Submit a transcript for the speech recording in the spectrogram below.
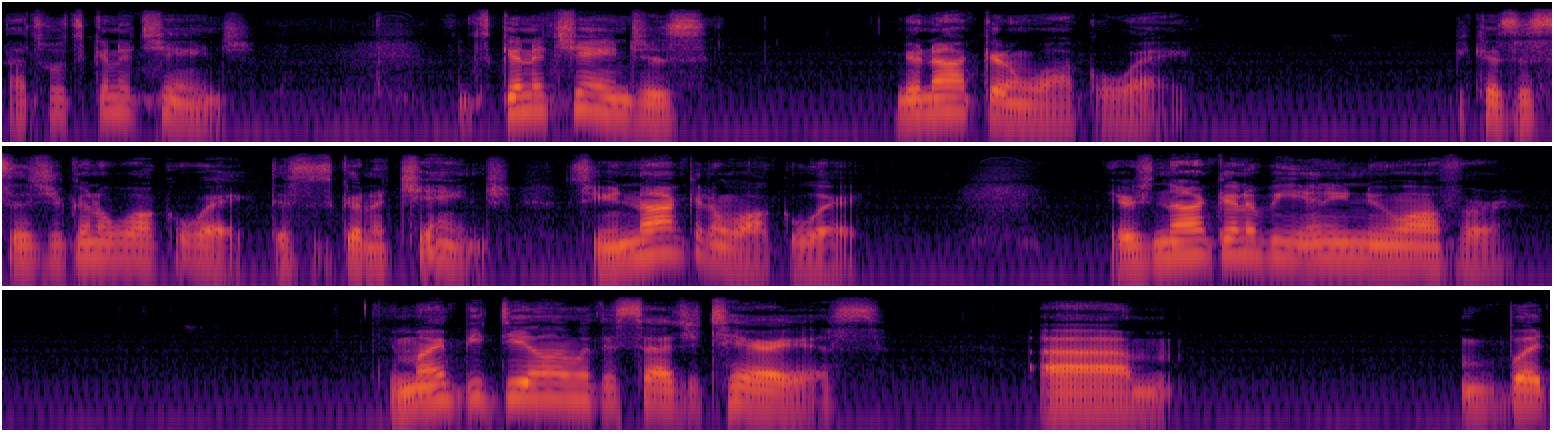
That's what's going to change. What's going to change is you're not going to walk away. Because this says you're going to walk away. This is going to change. So you're not going to walk away. There's not going to be any new offer. You might be dealing with a Sagittarius. Um, but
